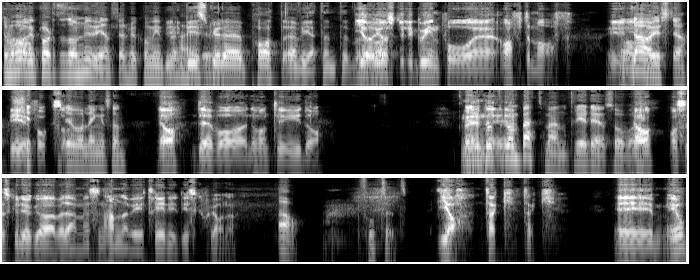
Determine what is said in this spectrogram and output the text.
Vad har Ja. vi pratat om nu egentligen? Hur kom vi in på Vi, det här? vi skulle prata, jag vet inte. Jag, jag skulle gå in på eh, Aftermath. I, Ja, just det. BF Shit, också. det var länge sedan. Ja, det var, det var inte idag. Men, Men, pratade eh, om Batman och 3D, så var det. ja, och sen skulle jag gå över där, men sen hamnar vi i 3D-diskussionen. Ja. Fortsätt. Ja, tack, tack. Eh, jo,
